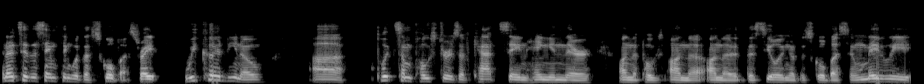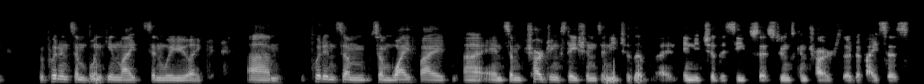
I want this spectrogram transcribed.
And I'd say the same thing with a school bus, right? We could, you know, uh, put some posters of cats saying "Hang in there" on the post on the on the the ceiling of the school bus, and maybe we we put in some blinking lights and we like um, put in some some Wi-Fi uh, and some charging stations in each of the in each of the seats so students can charge their devices,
